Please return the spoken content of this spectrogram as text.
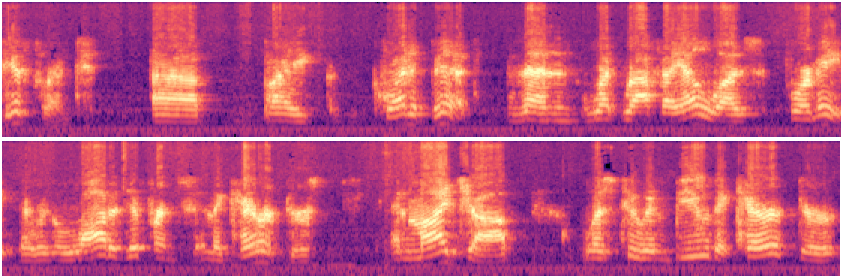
different uh, by quite a bit than what Raphael was for me. There was a lot of difference in the characters, and my job was to imbue the character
